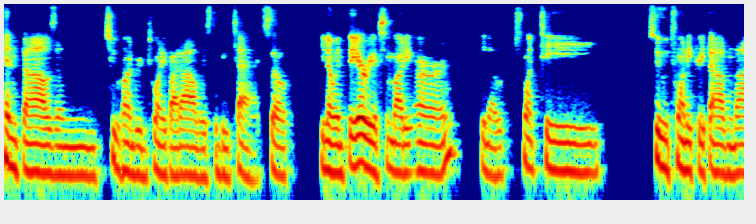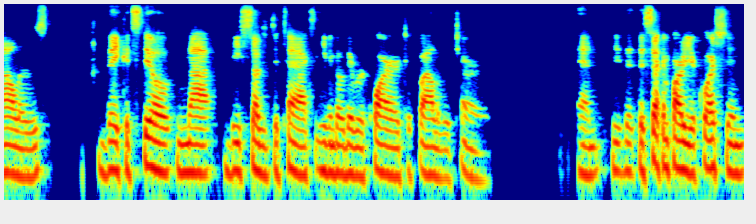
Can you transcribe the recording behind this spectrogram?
$10,225 to be taxed. So, you know, in theory, if somebody earned, you know, twenty to $23,000, they could still not be subject to tax, even though they're required to file a return. And the, the second part of your question,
